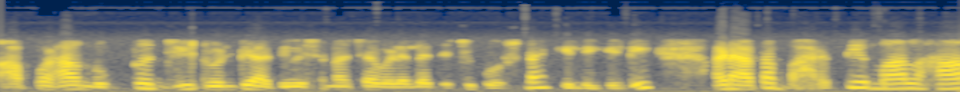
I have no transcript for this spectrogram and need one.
आपण हा नुकतंच जी ट्वेंटी अधिवेशनाच्या वेळेला त्याची घोषणा केली गेली आणि आता भारतीय माल हा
